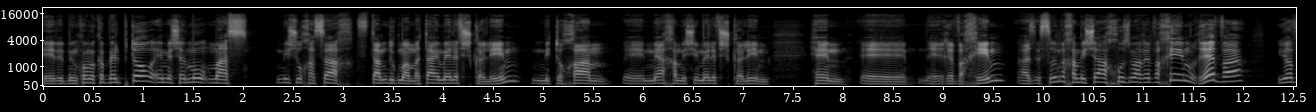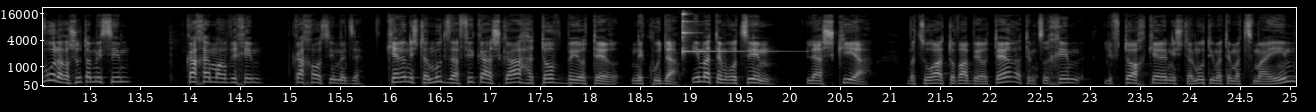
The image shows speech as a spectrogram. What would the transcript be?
אה, ובמקום לקבל פטור, הם ישלמו מס. מישהו חסך, סתם דוגמה, 200 אלף שקלים, מתוכם 150 אה, אלף שקלים הם רווחים, אז 25% מהרווחים, רבע, יועברו לרשות המיסים. ככה הם מרוויחים, ככה עושים את זה. קרן השתלמות זה אפיק ההשקעה הטוב ביותר, נקודה. אם אתם רוצים להשקיע בצורה הטובה ביותר, אתם צריכים לפתוח קרן השתלמות אם אתם עצמאיים.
